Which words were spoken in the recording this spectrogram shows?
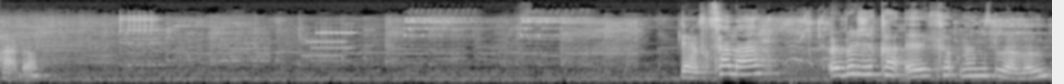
Pardon. Evet hemen öbür kartlarımızı da alalım.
